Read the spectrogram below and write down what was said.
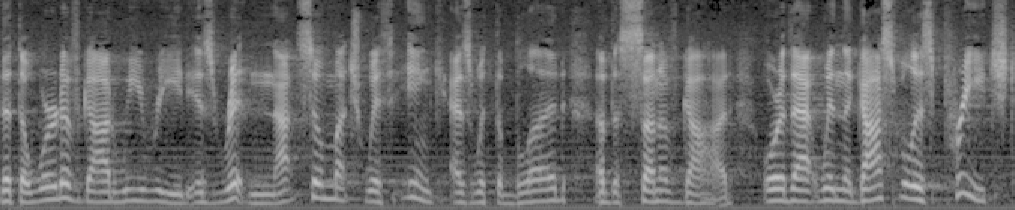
that the Word of God we read is written not so much with ink as with the blood of the Son of God, or that when the gospel is preached,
